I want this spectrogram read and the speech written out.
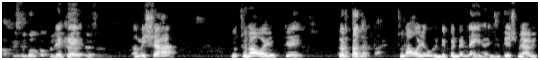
आपके बात को देखिए, है अमित शाह चुनाव आयोग के करता धरता है। चुनाव आयोग इंडिपेंडेंट नहीं है, इस देश में अभी।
